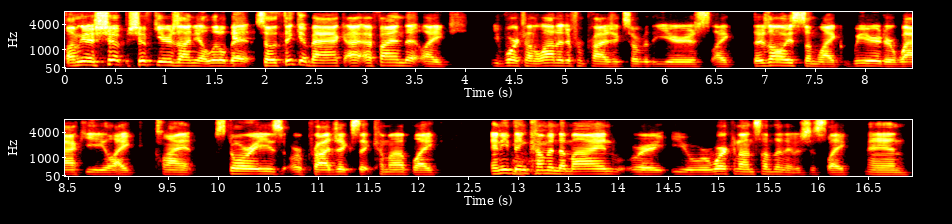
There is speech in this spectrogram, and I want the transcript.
I'm going to shift shift gears on you a little bit. So thinking back, I, I find that like you've worked on a lot of different projects over the years. Like there's always some like weird or wacky like client stories or projects that come up. Like anything mm-hmm. coming to mind where you were working on something that was just like, man,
